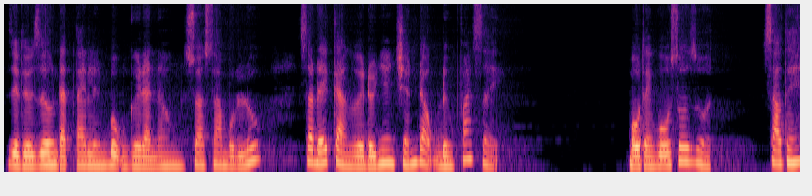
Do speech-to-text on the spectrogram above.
Diệp Thiếu Dương đặt tay lên bụng người đàn ông, Xoa xoa một lúc, Sau đấy cả người đối nhiên chấn động, đứng phát dậy. Mộ thành vũ sốt ruột, Sao thế?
